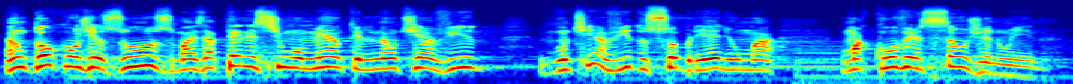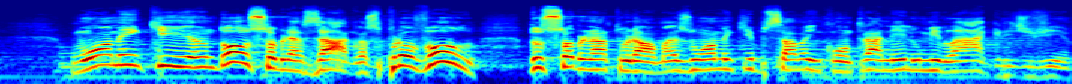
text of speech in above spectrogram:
andou com Jesus, mas até nesse momento ele não tinha havido, não tinha havido sobre ele uma, uma conversão genuína. Um homem que andou sobre as águas, provou do sobrenatural, mas um homem que precisava encontrar nele um milagre divino.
